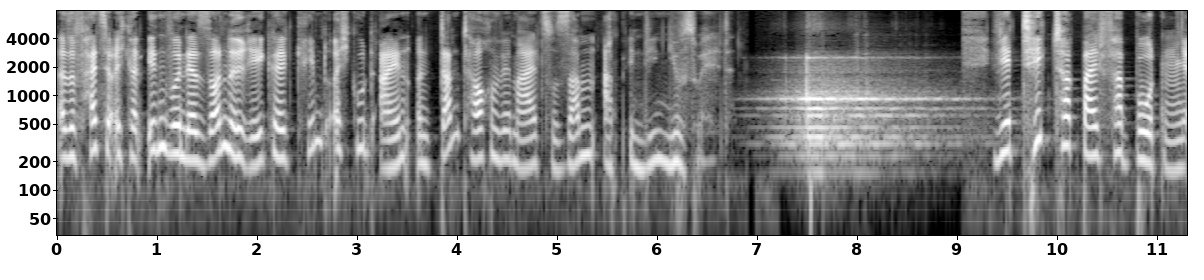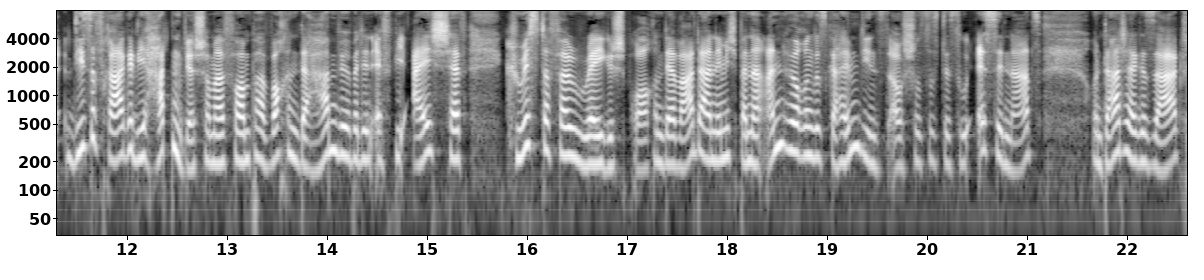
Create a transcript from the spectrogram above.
Also falls ihr euch gerade irgendwo in der Sonne regelt, cremt euch gut ein und dann tauchen wir mal zusammen ab in die Newswelt. Wird TikTok bald verboten? Diese Frage, die hatten wir schon mal vor ein paar Wochen. Da haben wir über den FBI-Chef Christopher Wray gesprochen. Der war da nämlich bei einer Anhörung des Geheimdienstausschusses des US-Senats. Und da hat er gesagt,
